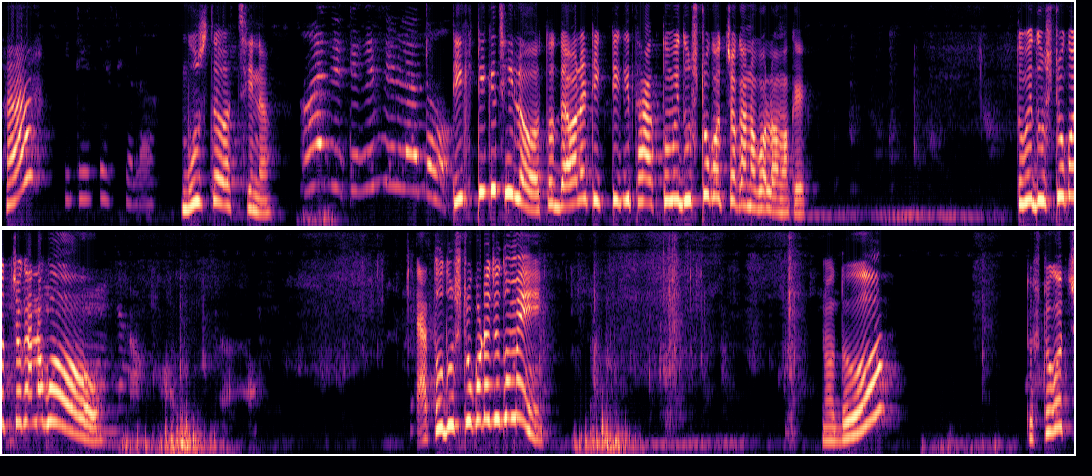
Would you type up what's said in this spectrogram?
হ্যাঁ? বুঝতে পারছি না। টিকটিকি ছিল, তো দেওয়ালে টিকটিকি থাক। তুমি দুষ্টু করছ কেন বলো আমাকে? তুমি দুষ্টু করছ কেন গো? এত দুষ্টু করেছ তুমি? নদু দুষ্টু করছ?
